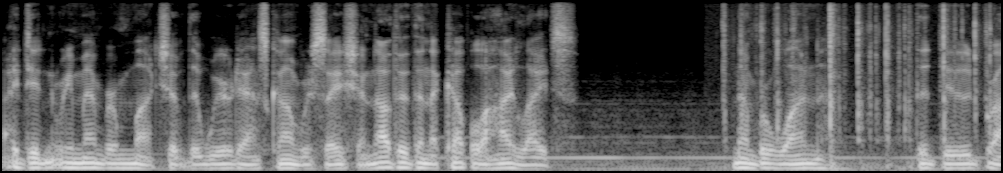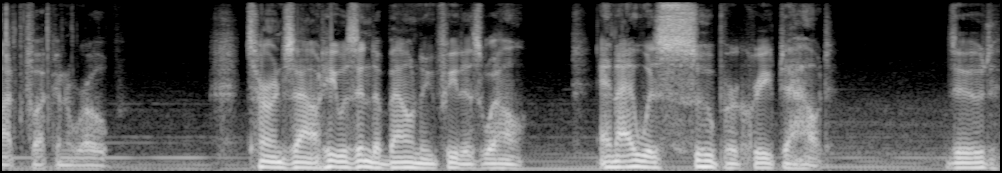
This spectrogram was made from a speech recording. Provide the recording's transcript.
I didn't remember much of the weird ass conversation other than a couple of highlights. Number one, the dude brought fucking rope. Turns out he was into bounding feet as well, and I was super creeped out. Dude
